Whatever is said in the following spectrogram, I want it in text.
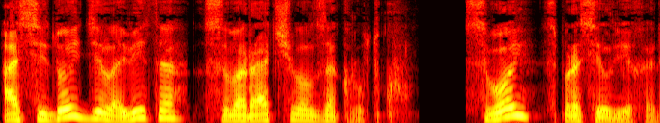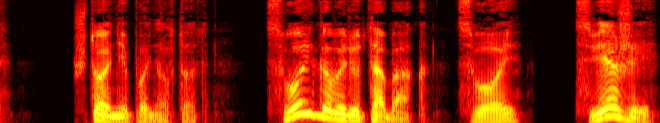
а Седой деловито сворачивал закрутку. «Свой?» — спросил Вихрь. «Что?» — не понял тот. «Свой, говорю, табак?» «Свой». «Свежий?»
